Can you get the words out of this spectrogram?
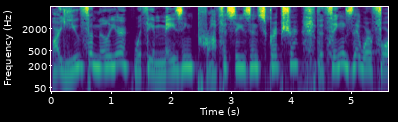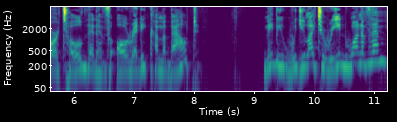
are you familiar with the amazing prophecies in Scripture? The things that were foretold that have already come about? Maybe would you like to read one of them?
